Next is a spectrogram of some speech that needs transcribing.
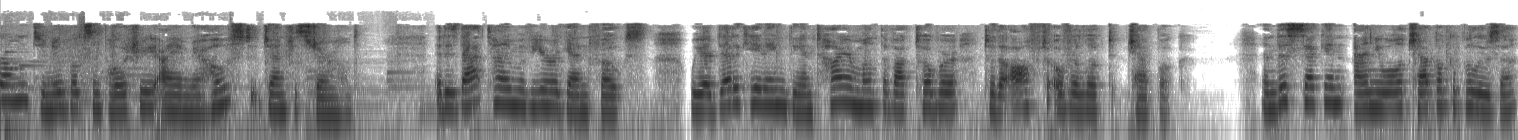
Welcome to New Books in Poetry. I am your host, Jen Fitzgerald. It is that time of year again, folks. We are dedicating the entire month of October to the oft overlooked chapbook. In this second annual Chapbookapalooza,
